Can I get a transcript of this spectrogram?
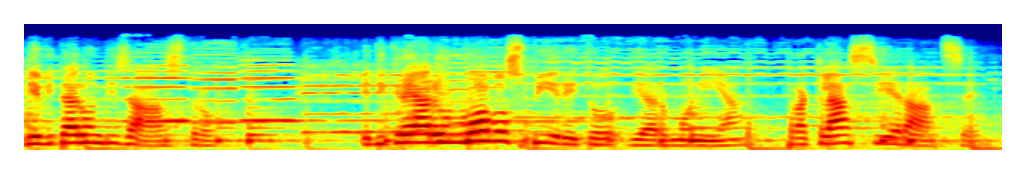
di evitare un disastro e di creare un nuovo spirito di armonia tra classi e razze.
